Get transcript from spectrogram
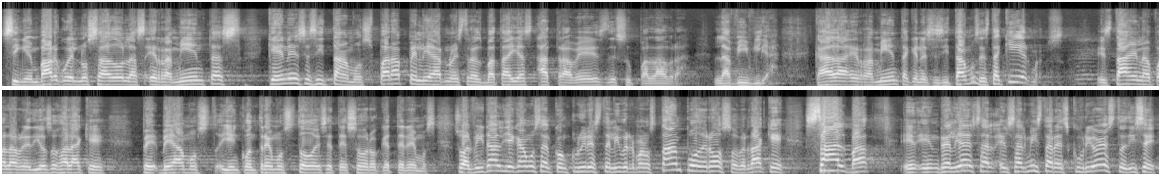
sin embargo, Él nos ha dado las herramientas que necesitamos para pelear nuestras batallas a través de su palabra, la Biblia. Cada herramienta que necesitamos está aquí, hermanos está en la palabra de Dios. Ojalá que veamos y encontremos todo ese tesoro que tenemos. So, al final llegamos al concluir este libro, hermanos, tan poderoso, ¿verdad? Que salva. En realidad el salmista descubrió esto y dice,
